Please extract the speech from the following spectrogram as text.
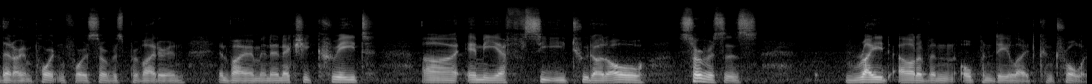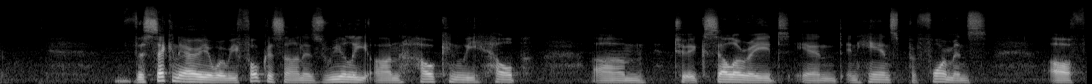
that are important for a service provider in, environment and actually create uh, MEF CE 2.0 services right out of an open daylight controller. The second area where we focus on is really on how can we help um, to accelerate and enhance performance of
